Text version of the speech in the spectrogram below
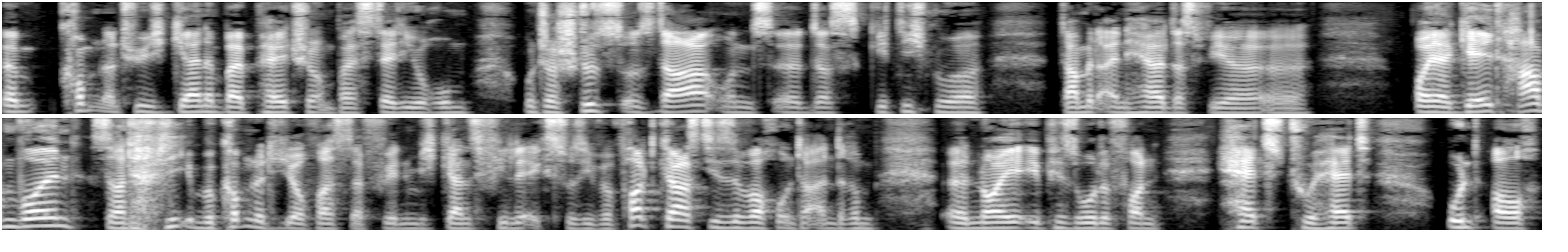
ähm, kommt natürlich gerne bei Patreon und bei Steady rum, unterstützt uns da und äh, das geht nicht nur damit einher, dass wir äh, euer Geld haben wollen, sondern ihr bekommt natürlich auch was dafür, nämlich ganz viele exklusive Podcasts diese Woche, unter anderem äh, neue Episode von Head to Head und auch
